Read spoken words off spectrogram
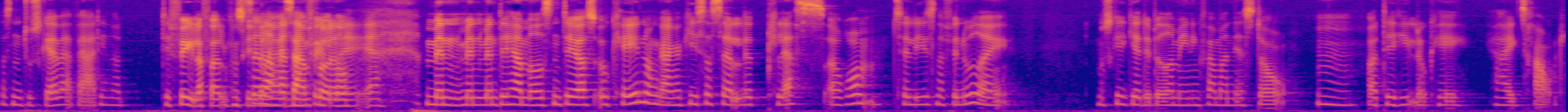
og sådan, du skal være færdig, når det føler folk måske, Selvom der er i samfundet. Det, ja. men, men, men det her med, sådan, det er også okay nogle gange at give sig selv lidt plads og rum til lige sådan at finde ud af, måske giver det bedre mening for mig næste år, mm. og det er helt okay. Jeg har ikke travlt.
